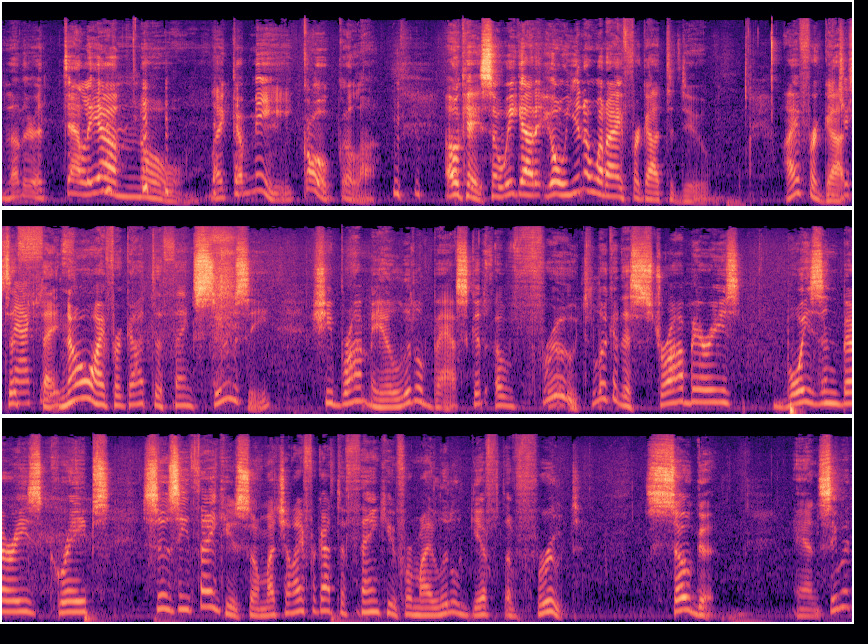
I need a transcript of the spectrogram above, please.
another Italiano like a me, Cocola. Okay, so we got it. Oh, you know what I forgot to do? I forgot to thank. No, I forgot to thank Susie. She brought me a little basket of fruit. Look at this: strawberries, boysenberries, grapes. Susie, thank you so much. And I forgot to thank you for my little gift of fruit. So good. And see what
